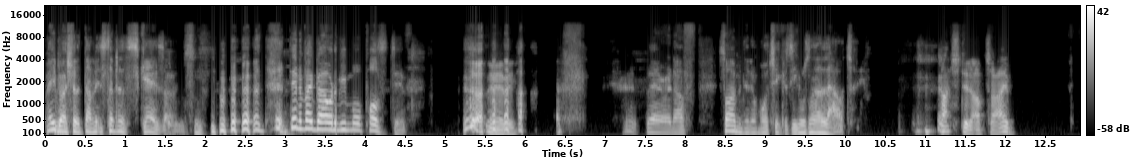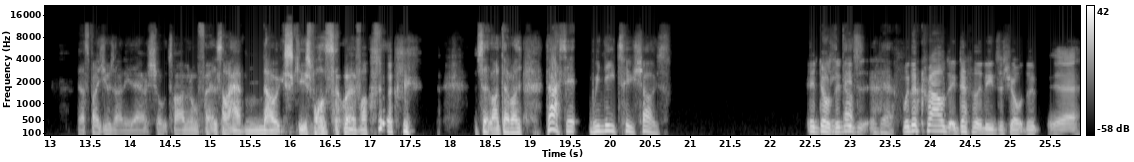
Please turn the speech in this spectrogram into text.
Maybe I hmm. should have done it instead of the scare zones. then maybe I would have been more positive. Maybe. Fair enough. Simon didn't watch it because he wasn't allowed to. I just didn't have time. I suppose he was only there a short time. In all fairness, I have no excuse whatsoever. so I don't. That's it. We need two shows. It does. It It, does, needs yeah. with a crowd. It definitely needs a show. The, Yeah,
